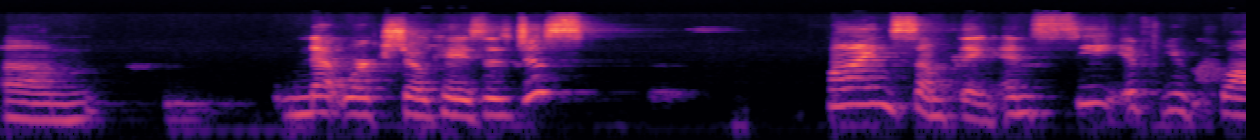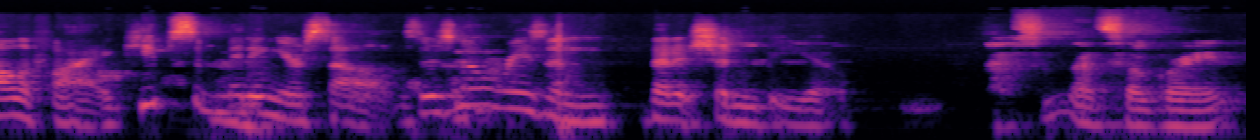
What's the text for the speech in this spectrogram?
um, network showcases. Just find something and see if you qualify. Keep submitting yourselves. There's no reason that it shouldn't be you. That's, that's so great.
